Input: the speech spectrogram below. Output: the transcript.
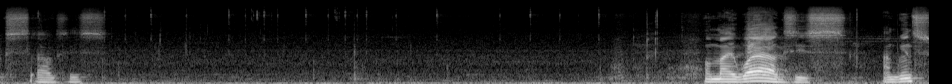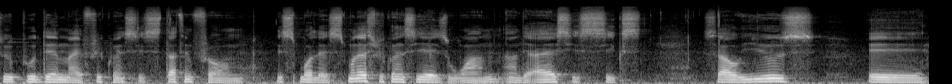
X-axis on my y-axis I'm going to put there my frequencies starting from the smallest. Smallest frequency here is 1 and the highest is 6 so I'll use a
